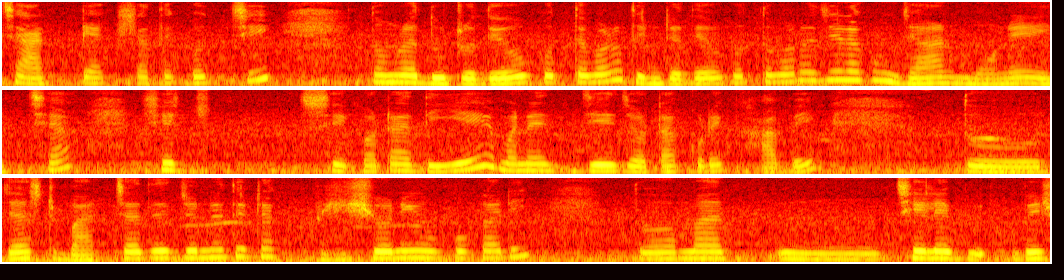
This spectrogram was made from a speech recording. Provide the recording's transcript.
চারটে একসাথে করছি। তোমরা দুটো দিয়েও করতে পারো, তিনটে দিয়েও করতে পারো। যেরকম যার মনের ইচ্ছা, সে সে কটা দিয়ে মানে যে জটা করে খাবে। তো জাস্ট বাচ্চাদের জন্য তো এটা ভীষণই উপকারী। তো আমার ছেলে বেশ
